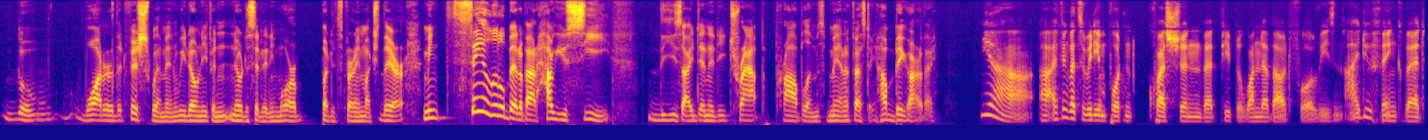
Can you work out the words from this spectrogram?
the water that fish swim in. We don't even notice it anymore, but it's very much there. I mean, say a little bit about how you see these identity trap problems manifesting. How big are they? Yeah, uh, I think that's a really important question that people wonder about for a reason. I do think that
